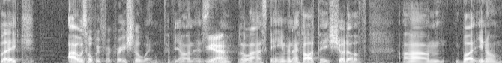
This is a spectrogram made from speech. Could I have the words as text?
like i was hoping for croatia to win to be honest Yeah. the last game and i thought they should have um but you know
